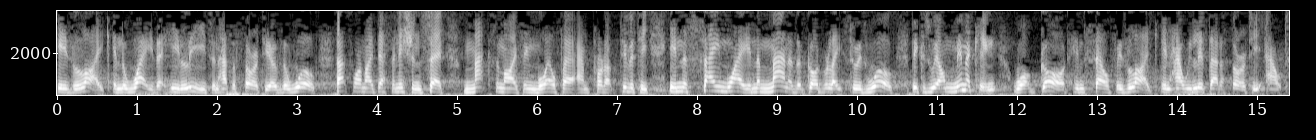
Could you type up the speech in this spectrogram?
is like in the way that He leads and has authority over the world. That's why my definition said maximizing welfare and productivity in the same way, in the manner that God relates to His world, because we are mimicking what God Himself is like in how we live that authority out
